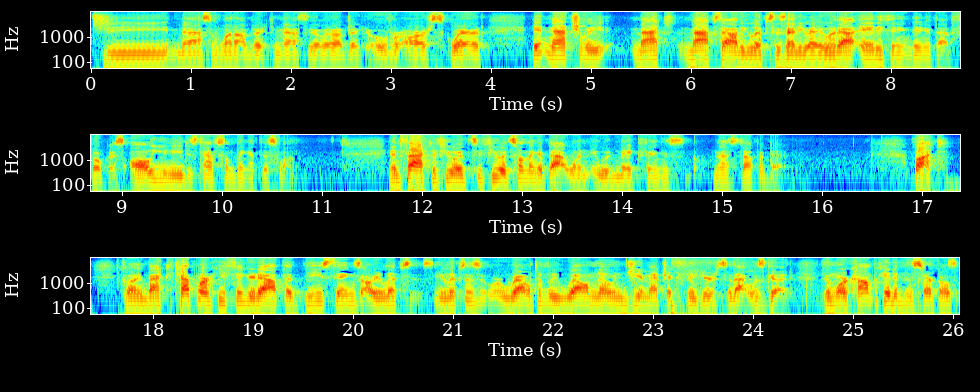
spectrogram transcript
g mass of one object mass of the other object over r squared, it naturally match, maps out ellipses anyway without anything being at that focus. All you need is to have something at this one. In fact, if you, had, if you had something at that one, it would make things messed up a bit. But going back to Kepler, he figured out that these things are ellipses. Ellipses were relatively well-known geometric figures, so that was good. They're more complicated than circles.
